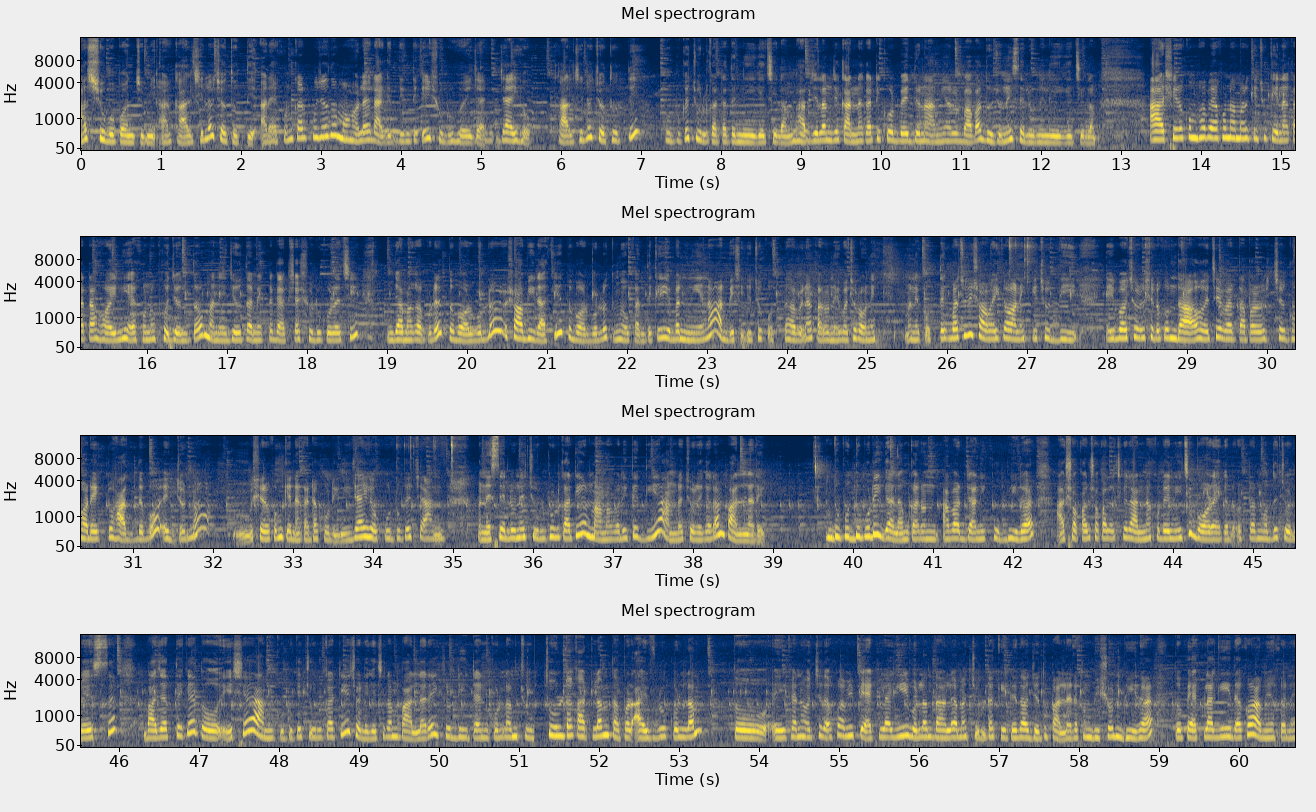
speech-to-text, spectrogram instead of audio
আজ শুভ পঞ্চমী, আর কাল ছিল চতুর্থী। আর এখনকার পুজো তো মহালয়ের আগের দিন থেকেই শুরু হয়ে যায়। যাই হোক, কাল ছিল চতুর্থী, কুটুকে চুল কাটাতে নিয়ে গেছিলাম। ভাবছিলাম যে কান্নাকাটি করবে, এর জন্য আমি আর ওর বাবা দুজনেই সেলুনে নিয়ে গেছিলাম। আর সেরকমভাবে এখন আমার কিছু কেনাকাটা হয়নি এখনও পর্যন্ত। মানে যেহেতু আমি একটা ব্যবসা শুরু করেছি জামা কাপড়ের তো বর বলল, সবই রাখি। তো বর বলল, তুমি ওখান থেকেই এবার নিয়ে নাও, আর বেশি কিছু করতে হবে না, কারণ এবছর অনেক মানে প্রত্যেক বছরই সবাইকে অনেক কিছু দিই। এই বছরও সেরকম দেওয়া হয়েছে, এবার তারপর হচ্ছে ঘরে একটু হাত দেবো, এর জন্য সেরকম কেনাকাটা করিনি। যাই হোক, কুটুকে চান মানে সেলুনে চুল টুল কাটিয়ে ওর মামা বাড়িতে দিয়ে আমরা চলে গেলাম পার্লারে। দুপুর দুপুরেই গেলাম, কারণ আবার জানি খুব ভিড় হয়। আর সকাল সকাল আজকে রান্না করে নিয়েছি বড় এগারোটার মধ্যে চলে এসছে বাজার থেকে। তো এসে আমি কুটুকে চুল কাটিয়ে চলে গেছিলাম পার্লারে, একটু ডিটাইন করলাম চুল, চুলটা কাটলাম, তারপর আইব্রো করলাম। তো এইখানে হচ্ছে দেখো, আমি প্যাক লাগিয়েই বললাম, তাহলে আমার চুলটা কেটে দাও, যেহেতু পার্লার এখন ভীষণ ভিড় হয়। তো প্যাক লাগিয়েই দেখো, আমি ওখানে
